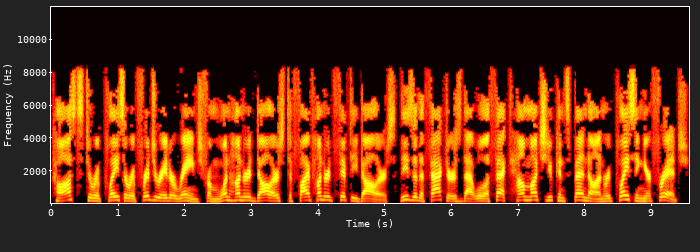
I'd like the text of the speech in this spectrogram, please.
Costs to replace a refrigerator range from $100 to $550. These are the factors that will affect how much you can spend on replacing your fridge.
